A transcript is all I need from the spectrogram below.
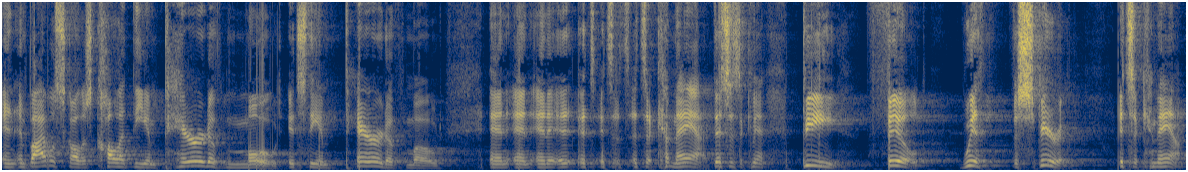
And, and Bible scholars call it the imperative mode. It's the imperative mode. And, and, and it, it's, it's, it's a command. This is a command. Be filled with the Spirit. It's a command.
